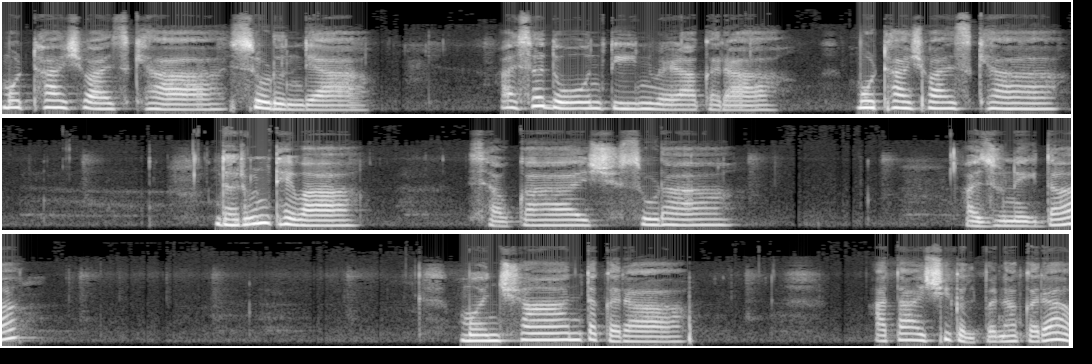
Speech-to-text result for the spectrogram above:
मोठा श्वास घ्या सोडून द्या. असं दोन तीन वेळा करा. मोठा श्वास घ्या. धरून ठेवा. सावकाश सोडा. अजून एकदा. मन शांत करा. आता अशी कल्पना करा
